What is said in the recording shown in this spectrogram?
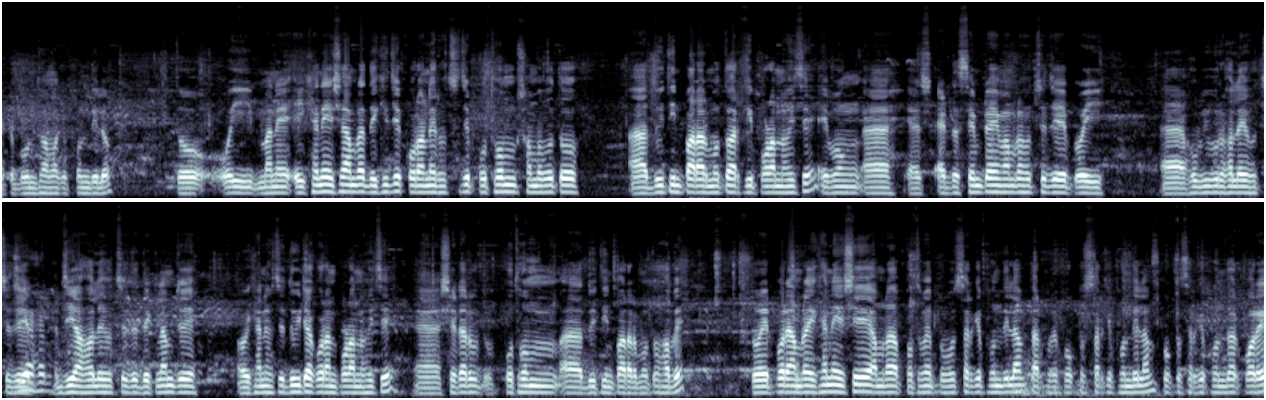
একটা বন্ধু আমাকে ফোন দিল। তো ওই মানে এইখানে এসে আমরা দেখি যে কোরআনের হচ্ছে যে প্রথম সম্ভবত দুই তিন পাড়ার মতো আর কি পড়ানো হয়েছে এবং অ্যাট দ্য সেম টাইম আমরা হচ্ছে যে ওই হবিবুর হলে হচ্ছে যে জিয়া হলে। হচ্ছে যে দেখলাম যে ওইখানে হচ্ছে দুইটা কোরআন পড়ানো হয়েছে সেটারও প্রথম দুই তিন পাড়ার মতো হবে। তো এরপরে আমরা এখানে এসে আমরা প্রথমে প্রভোজ স্যারকে ফোন দিলাম, তারপরে প্রক্টর স্যারকে ফোন দিলাম। প্রক্টর স্যারকে ফোন দেওয়ার পরে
